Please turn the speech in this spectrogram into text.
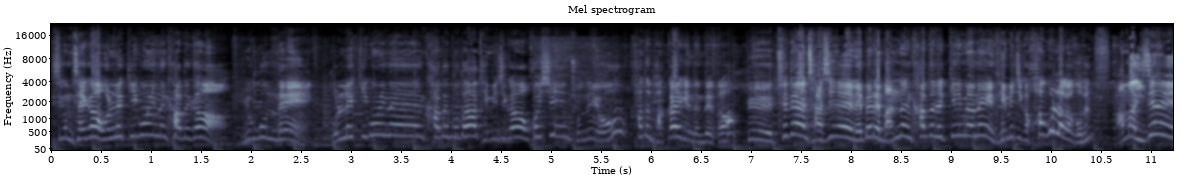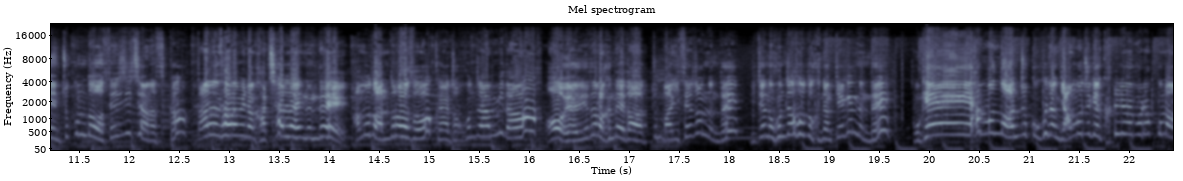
지금 제가 원래 끼고 있는 카드가 요건데 원래 끼고 있는 카드보다 데미지가 훨씬 좋네요. 카드 바꿔야겠는데 얘들아? 그 최대한 자신의 레벨에 맞는 카드를 끼면은 데미지가 확 올라가거든? 아마 이제는 조금 더 세지지 않았을까? 다른 사람이랑 같이 할라 했는데 아무도 안 들어와서 그냥 저 혼자 합니다. 어 야 얘들아 근데 나 좀 많이 세졌는데? 이제는 혼자서도 그냥 깨겠는데? 오케이! 한 번도 안 죽고 그냥 야무지게 클리어해버렸구만.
